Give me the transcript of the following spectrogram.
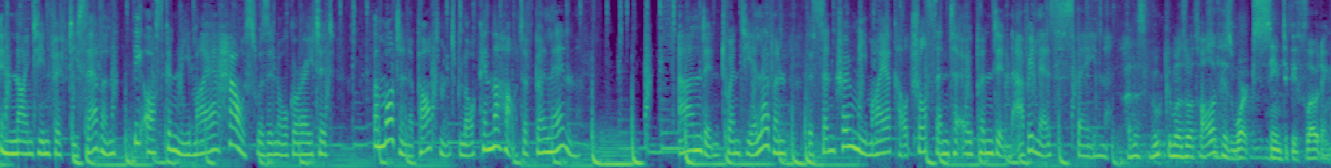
In 1957, the Oscar Niemeyer House was inaugurated, a modern apartment block in the heart of Berlin. And in 2011, the Centro Niemeyer Cultural Center opened in Avilés, Spain. All of his works seem to be floating.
